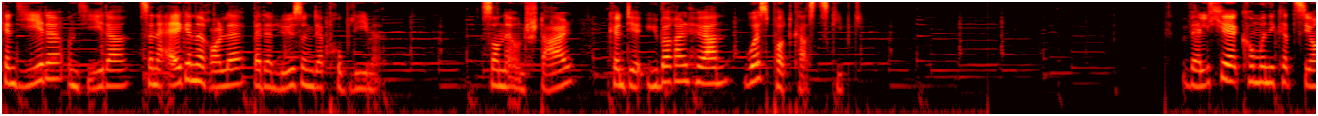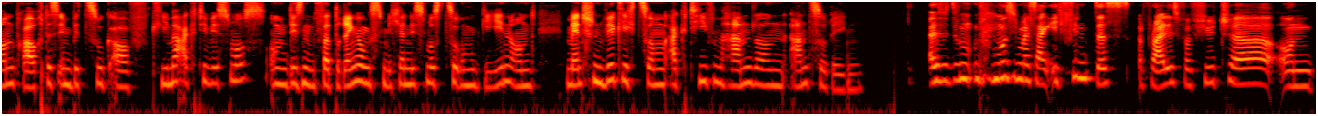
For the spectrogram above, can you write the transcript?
kennt jede und jeder seine eigene Rolle bei der Lösung der Probleme. Sonne und Stahl könnt ihr überall hören, wo es Podcasts gibt. Welche Kommunikation braucht es in Bezug auf Klimaaktivismus, um diesen Verdrängungsmechanismus zu umgehen und Menschen wirklich zum aktiven Handeln anzuregen? Also muss ich mal sagen, ich finde, dass Fridays for Future und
